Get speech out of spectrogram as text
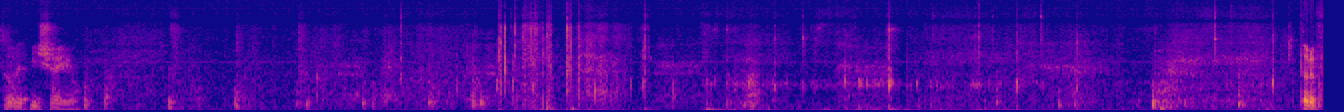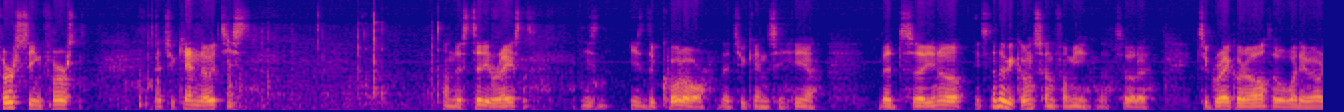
So let me show you. So the first thing first that you can notice on the steady rest is, is the color that you can see here but uh, you know it's not a big concern for me. So the, it's a gray color so whatever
